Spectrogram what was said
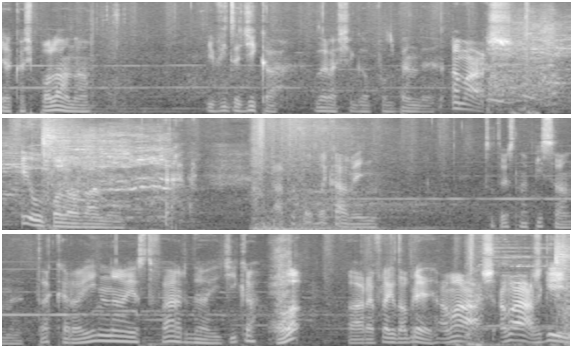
jakaś polana. I widzę dzika. Zaraz się go pozbędę. A masz! I upolowany. A to to za kamień. Co tu jest napisane? Ta kraina jest twarda i dzika. O! A refleks dobry. A masz, a masz, gin!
